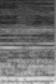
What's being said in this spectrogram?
っ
